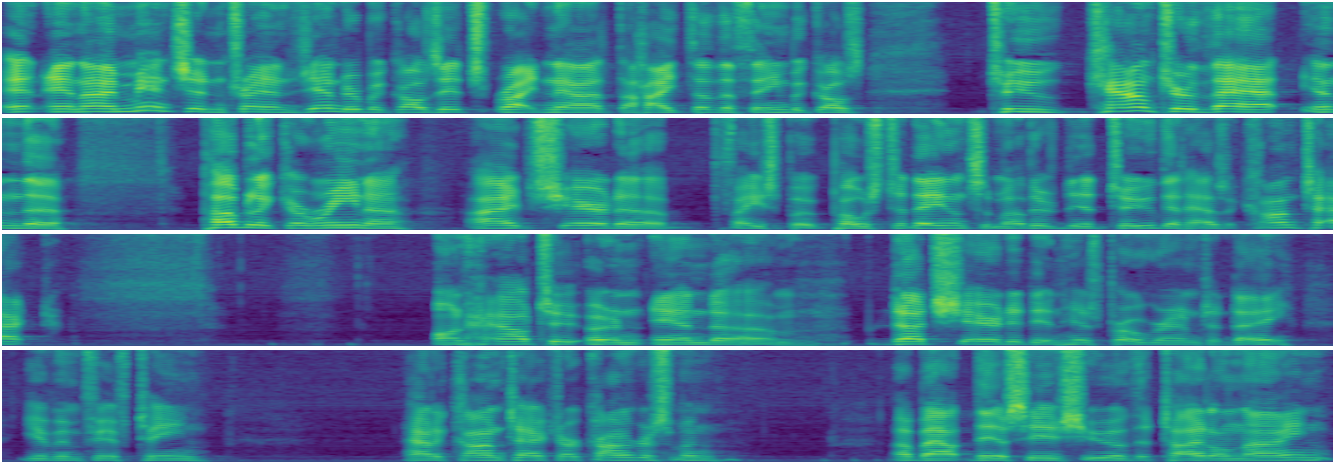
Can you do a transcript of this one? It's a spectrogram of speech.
and, and I mention transgender because it's right now at the height of the thing, because to counter that in the public arena, I shared a Facebook post today, and some others did too, that has a contact on how to, and, and um, Dutch shared it in his program today. Give him 15. How to contact our congressman about this issue of the Title IX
